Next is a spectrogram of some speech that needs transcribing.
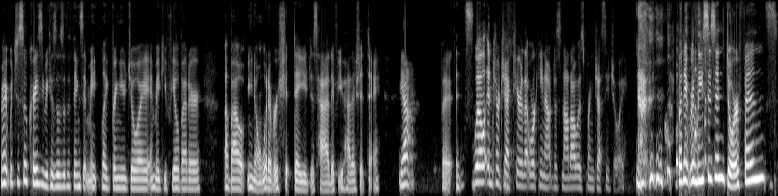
Right, which is so crazy because those are the things that make like bring you joy and make you feel better about, you know, whatever shit day you just had if you had a shit day. yeah But it's We'll interject here that working out does not always bring Jesse joy. but it releases endorphins.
